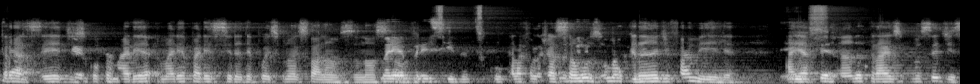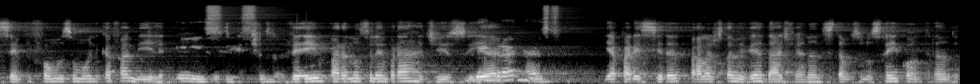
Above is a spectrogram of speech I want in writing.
trazer, desculpa, Maria, Maria Aparecida, depois que nós falamos do nosso. Maria Aparecida, desculpa. Ela falou: já somos uma grande família. Isso. Aí a Fernanda traz o que você disse, sempre fomos uma única família. Isso. isso. Veio para nos lembrar disso. Lembrar e a, disso. E a Aparecida fala justamente verdade, Fernanda. Estamos nos reencontrando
